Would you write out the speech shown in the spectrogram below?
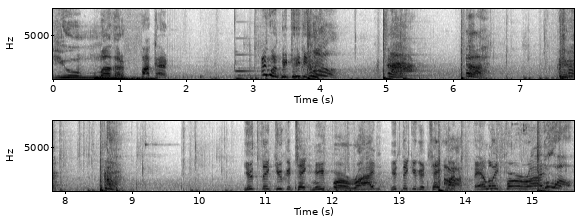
You motherfucker! I won't be treated... You think you could take me for a ride? You think you could take my uh. family for a ride?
